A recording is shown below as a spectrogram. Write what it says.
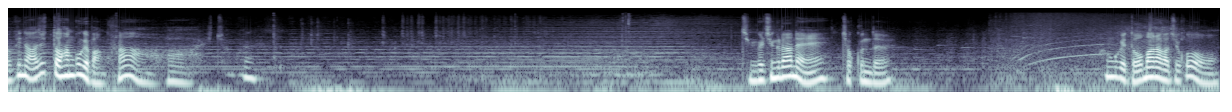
여기는 아직도 항공이 많구나. 와 이쪽은 징글징글하네 적군들. 한국에 너무 많아가지고.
